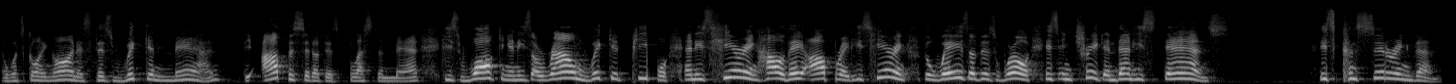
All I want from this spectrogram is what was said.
And what's going on is this wicked man, the opposite of this blessed man, he's walking and he's around wicked people and he's hearing how they operate. He's hearing the ways of this world. He's intrigued and then he stands. He's considering them.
